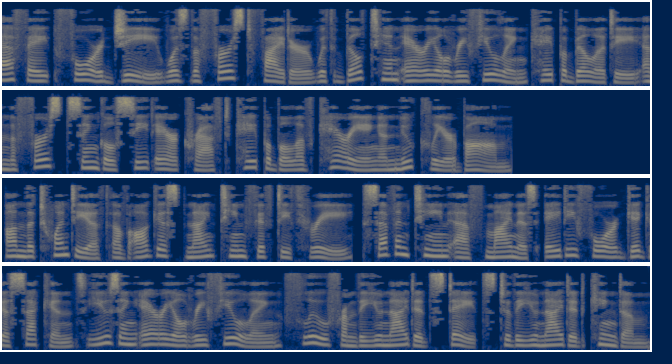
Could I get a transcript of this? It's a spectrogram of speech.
F-84G was the first fighter with built-in aerial refueling capability and the first single-seat aircraft capable of carrying a nuclear bomb. On 20 August 1953, 17 F-84 gigaseconds using aerial refueling flew from the United States to the United Kingdom.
